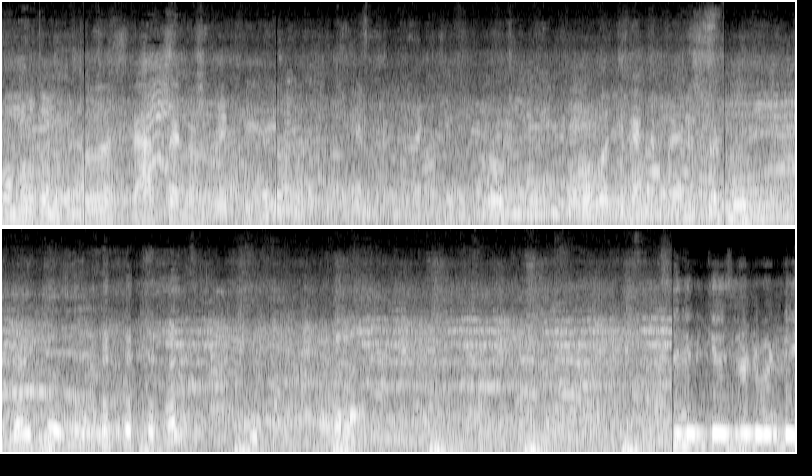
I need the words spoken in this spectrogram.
బొమ్మలతో స్టాఫ్ పెట్టి కొవ్వొత్తి చేసినటువంటి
